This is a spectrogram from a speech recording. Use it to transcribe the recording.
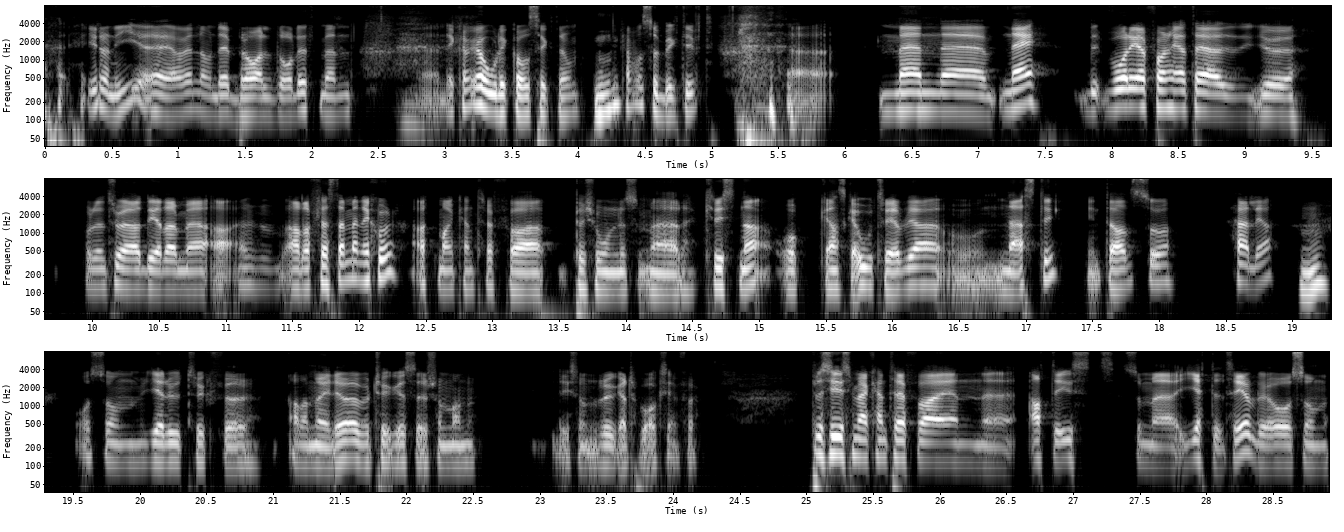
ironi, eh, jag vet inte om det är bra eller dåligt, men eh, det kan vi ha olika åsikter om. Mm. Det kan vara subjektivt. Men nej, vår erfarenhet är ju, och den tror jag delar med a- allra flesta människor, att man kan träffa personer som är kristna och ganska otrevliga och nasty, inte alls så härliga, Mm. och som ger uttryck för alla möjliga övertygelser som man liksom ryggar tillbaka inför. Precis som jag kan träffa en eh, ateist som är jättetrevlig och som,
